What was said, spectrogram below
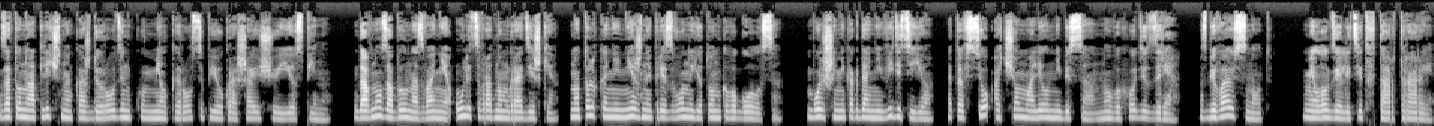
зато на отлично каждую родинку мелкой россыпью, украшающую ее спину. Давно забыл название улицы в родном городишке, но только не нежный перезвон ее тонкого голоса. Больше никогда не видеть ее — это все, о чем молил небеса, но выходит зря. Сбиваюсь с нот. Мелодия летит в тар-тарары.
